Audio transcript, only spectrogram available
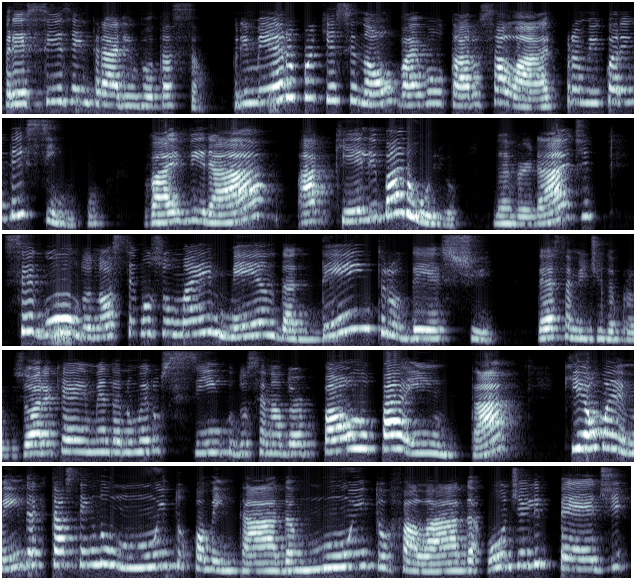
precisa entrar em votação? Primeiro, porque senão vai voltar o salário para 1.045. Vai virar aquele barulho, não é verdade? Segundo, nós temos uma emenda dentro deste dessa medida provisória, que é a emenda número 5 do senador Paulo Paim, tá? Que é uma emenda que está sendo muito comentada, muito falada, onde ele pede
